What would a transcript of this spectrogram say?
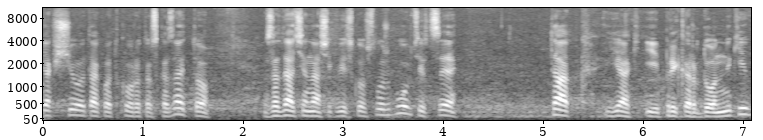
Якщо так от коротко сказати, то задача наших військовослужбовців це так, як і прикордонників,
